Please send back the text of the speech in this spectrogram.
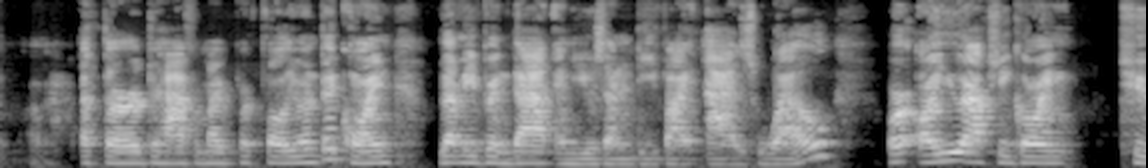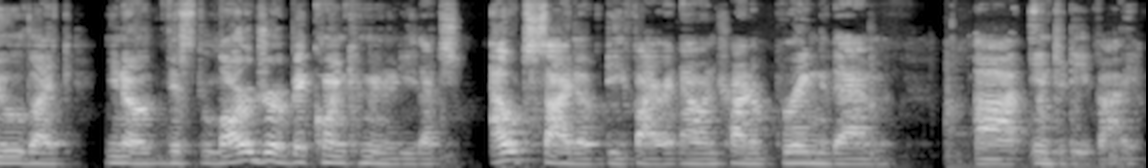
a third to half of my portfolio in Bitcoin. Let me bring that and use that in DeFi as well. Or are you actually going to like, you know, this larger Bitcoin community that's outside of DeFi right now and trying to bring them uh, into DeFi?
